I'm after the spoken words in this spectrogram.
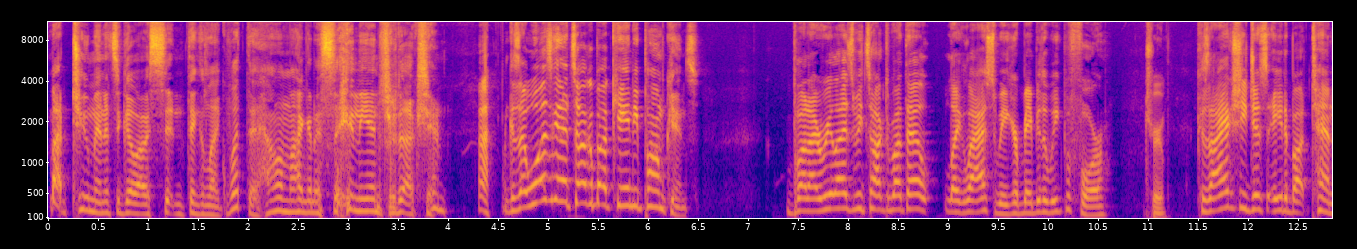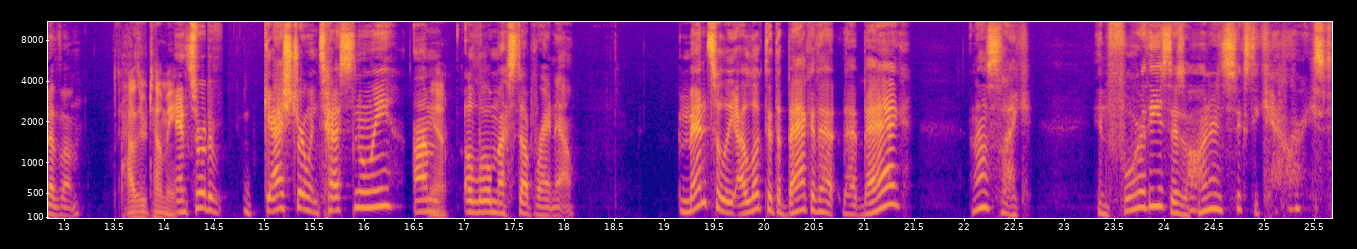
about two minutes ago, I was sitting thinking, like, what the hell am I going to say in the introduction? Because I was going to talk about candy pumpkins, but I realized we talked about that like last week or maybe the week before. True. Because I actually just ate about 10 of them. How's your tummy? And sort of gastrointestinally, I'm Yeah. a little messed up right now. Mentally, I looked at the back of that, that bag and I was like, in four of these, there's 160 calories.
